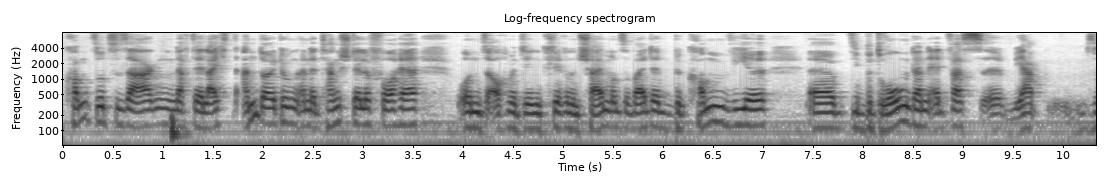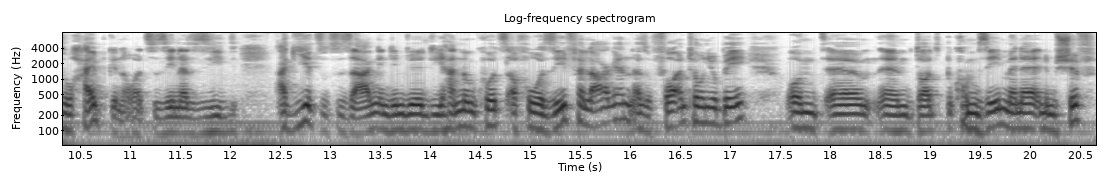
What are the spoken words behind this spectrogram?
kommt sozusagen nach der leichten Andeutung an der Tankstelle vorher und auch mit den klirrenden Scheiben und so weiter, bekommen wir äh, die Bedrohung dann etwas, äh, ja, so halb genauer zu sehen. Also sie agiert sozusagen, indem wir die Handlung kurz auf hohe See verlagern, also vor Antonio Bay und äh, äh, dort bekommen Seemänner in einem Schiff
